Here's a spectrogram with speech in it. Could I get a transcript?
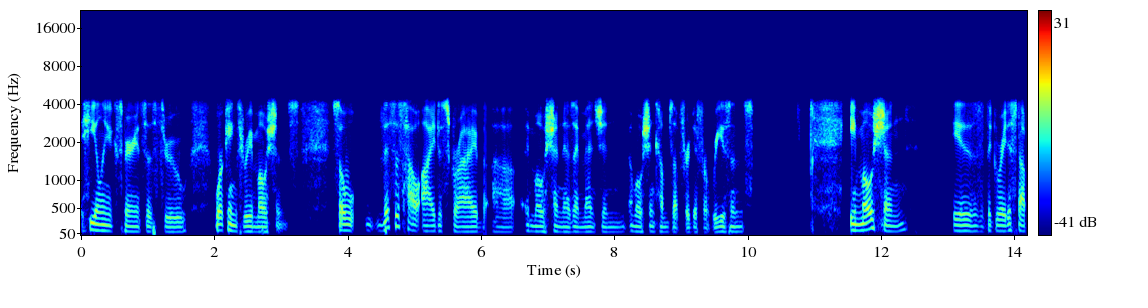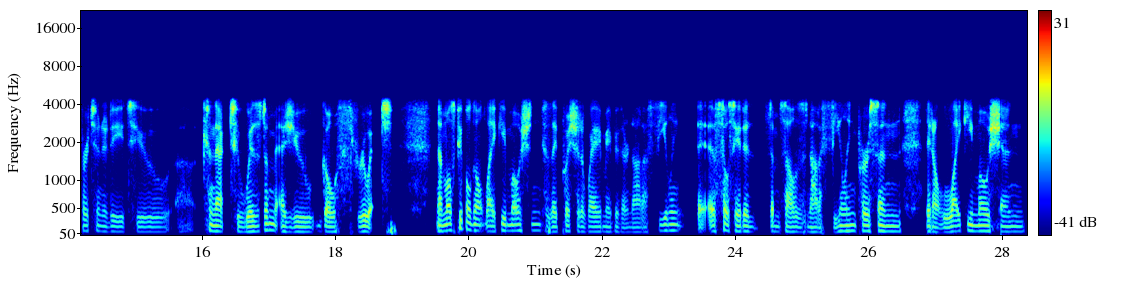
healing experiences through working through emotions. So, this is how I describe uh, emotion. As I mentioned, emotion comes up for different reasons. Emotion is the greatest opportunity to uh, connect to wisdom as you go through it. Now, most people don't like emotion because they push it away. Maybe they're not a feeling associated themselves as not a feeling person. They don't like emotion,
